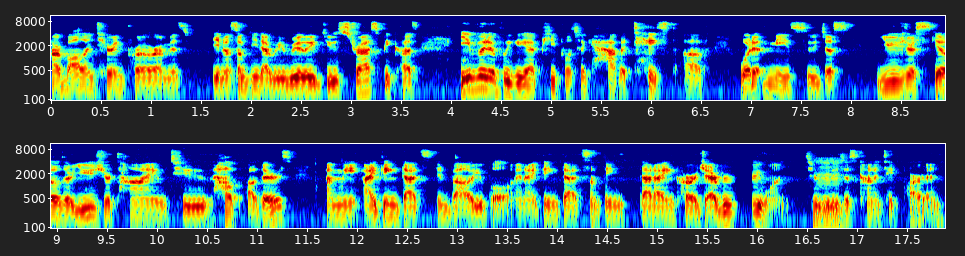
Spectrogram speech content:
our volunteering program is you know something that we really do stress because even if we could get people to have a taste of what it means to just use your skills or use your time to help others, I mean, I think that's invaluable, and I think that's something that I encourage everyone to mm. really just kind of take part in.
